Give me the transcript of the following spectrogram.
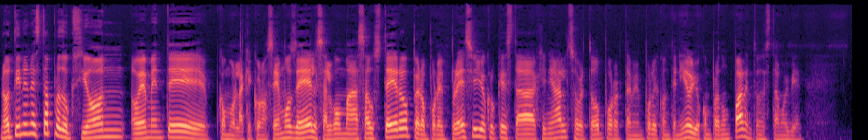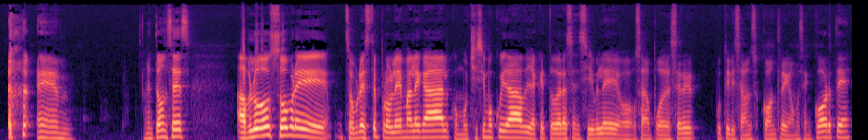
no tienen esta producción, obviamente, como la que conocemos de él, es algo más austero, pero por el precio yo creo que está genial, sobre todo por, también por el contenido. Yo he comprado un par, entonces está muy bien. Em, entonces, habló sobre, sobre este problema legal con muchísimo cuidado, ya que todo era sensible, o, o sea, puede ser utilizado en su contra, digamos, en corte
